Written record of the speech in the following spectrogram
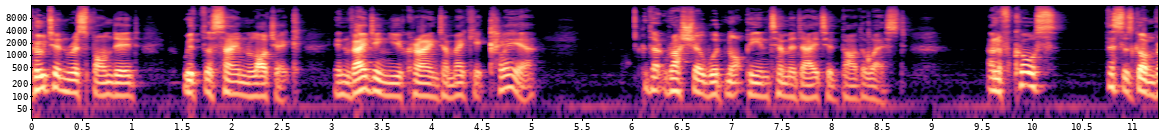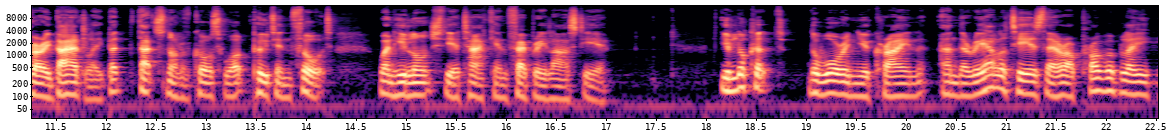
Putin responded with the same logic, invading Ukraine to make it clear that Russia would not be intimidated by the West. And of course, this has gone very badly, but that's not, of course, what Putin thought when he launched the attack in February last year. You look at the war in Ukraine, and the reality is there are probably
